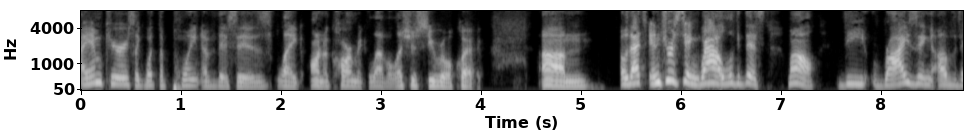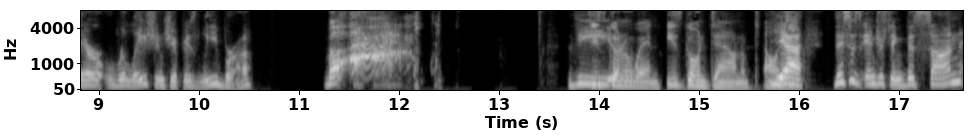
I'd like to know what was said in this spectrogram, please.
I am curious, like, what the point of this is, like, on a karmic level. Let's just see real quick. Um, oh, that's interesting. Wow, look at this, Mal. The rising of their relationship is Libra. Ah! The He's gonna win. He's going down. I'm telling yeah, you. Yeah. This is interesting. The Sun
